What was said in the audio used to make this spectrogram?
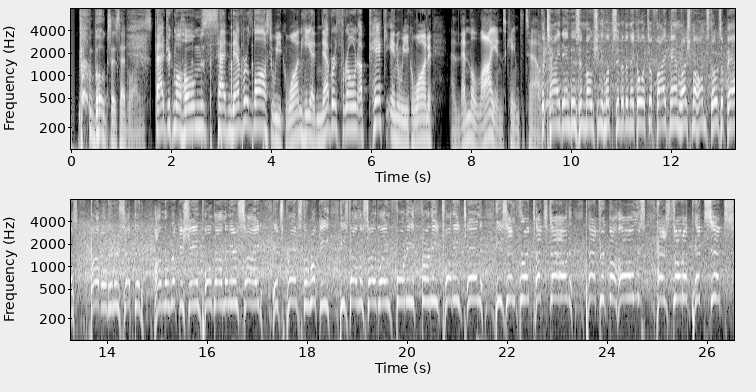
Bogue says headlines. Patrick Mahomes had never lost week one. He had never thrown a pick in week one. And then the Lions came to town. The tight end is in motion. He looks into the nickel. It's a five man rush. Mahomes throws a pass. Bobbled, intercepted on the ricochet and pulled down the near side. It's Branch, the rookie. He's down the sideline 40, 30, 20, 10. He's in for a touchdown. Patrick Mahomes has thrown a pick six.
